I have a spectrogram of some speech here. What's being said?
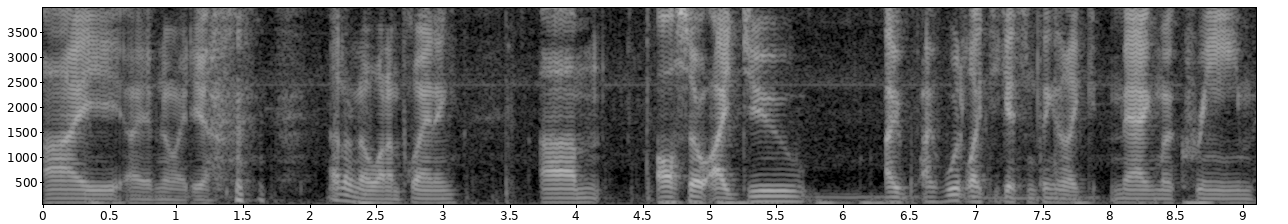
I, I have no idea. I don't know what I'm planning. Um, also, I do... I, I would like to get some things like magma cream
